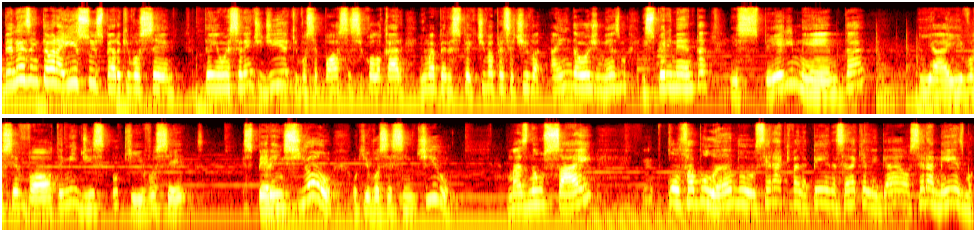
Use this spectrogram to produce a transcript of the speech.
Beleza? Então era isso. Espero que você tenha um excelente dia, que você possa se colocar em uma perspectiva apreciativa ainda hoje mesmo. Experimenta, experimenta e aí você volta e me diz o que você experienciou, o que você sentiu, mas não sai confabulando, será que vale a pena? Será que é legal? Será mesmo?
